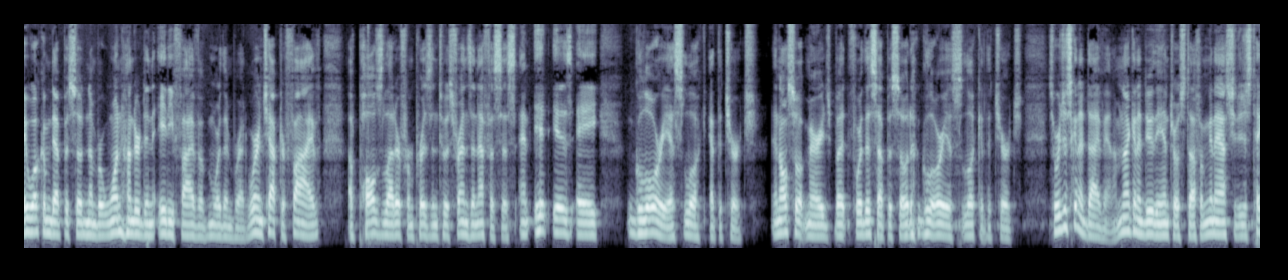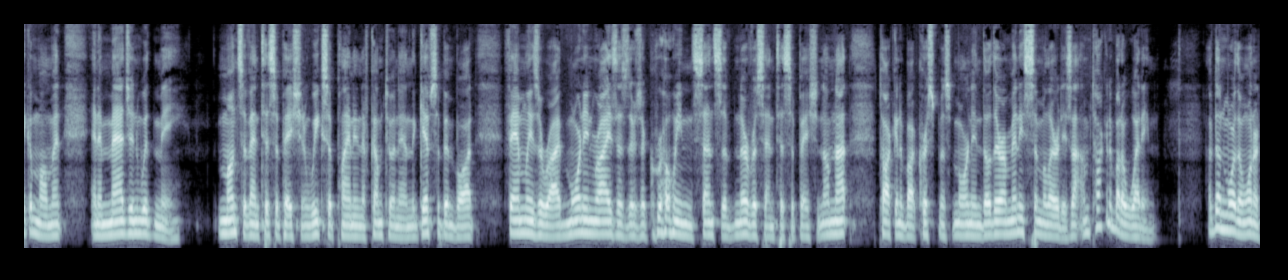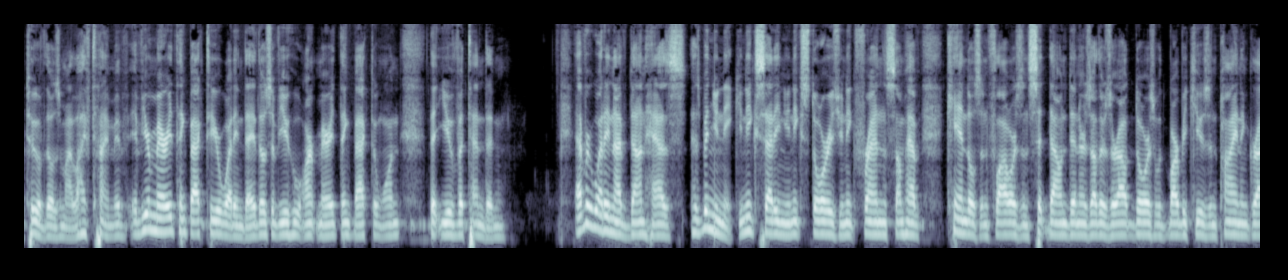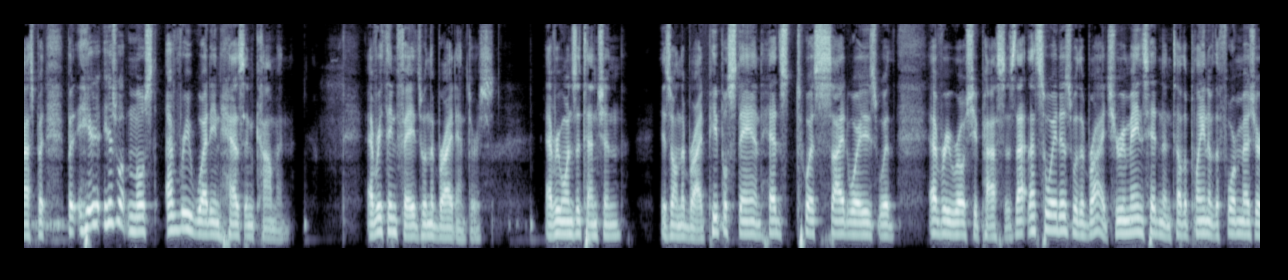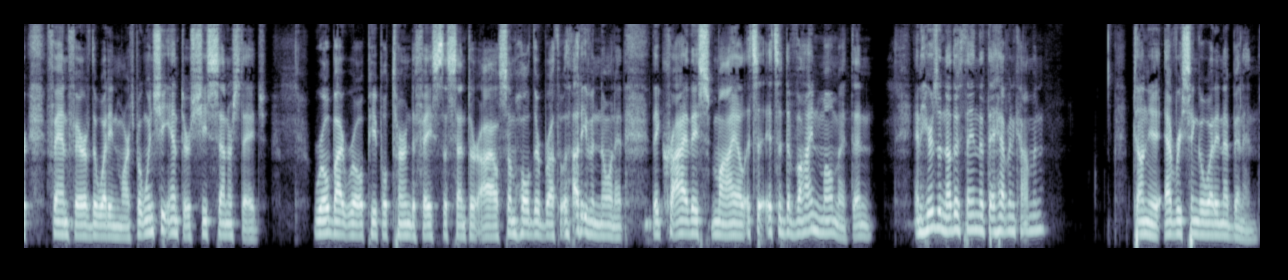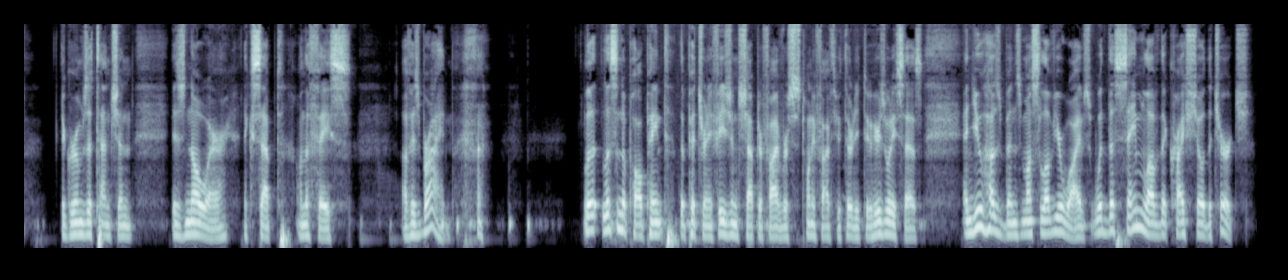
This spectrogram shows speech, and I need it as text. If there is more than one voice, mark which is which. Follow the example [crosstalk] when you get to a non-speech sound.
Speaker 1: Hey, welcome to episode number 185 of More Than Bread. We're in chapter 5 of Paul's letter from prison to his friends in Ephesus, and it is a glorious look at the church and also at marriage, but for this episode, [laughs] a glorious look at the church. So we're just going to dive in. I'm not going to do the intro stuff. I'm going to ask you to just take a moment and imagine with me months of anticipation, weeks of planning have come to an end. The gifts have been bought, families arrive, morning rises. There's a growing sense of nervous anticipation. I'm not talking about Christmas morning, though there are many similarities. I'm talking about a wedding. I've done more than one or two of those in my [laughs] lifetime. If if you're married, think back to your wedding day. Those of you who aren't married, think back to one that you've attended. Every wedding I've done has has been unique. Unique setting, unique stories, unique friends. Some have candles and flowers and sit down dinners. Others are outdoors with barbecues and pine and grass. But but here here's what most every wedding has in common. Everything fades when the bride enters. Everyone's attention is on the bride. People stand, heads twist sideways with every row she passes. That, that's the way it is with a bride. She remains hidden until the playing of the four measure fanfare of the wedding march. But when she enters, she's center stage. Row by row, people turn to face the center aisle. Some hold their breath [laughs] without even knowing it. They cry, they smile. It's a, it's a divine moment. And, and here's another thing that they have in common. I'm telling you, every single wedding I've been in, the groom's attention is nowhere except on the face of his bride. [laughs] Listen to Paul paint the picture in Ephesians chapter 5 verses 25 through 32. Here's what he says. And you husbands must love your wives with the same love that Christ showed the church.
